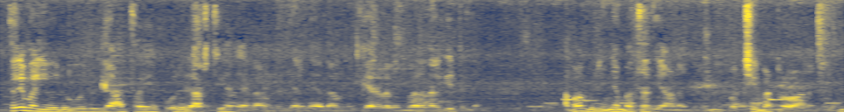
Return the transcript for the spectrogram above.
ഇത്രയും വലിയൊരു ഒരു യാത്രയെ ഒരു രാഷ്ട്രീയ നേതാവിനും ജനനേതാവിനും കേരളം ഇന്നുവരെ നൽകിയിട്ടില്ല. അപ്പം വിഴിഞ്ഞം പദ്ധതിയാണെങ്കിലും കൊച്ചി മെട്രോ ആണെങ്കിലും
